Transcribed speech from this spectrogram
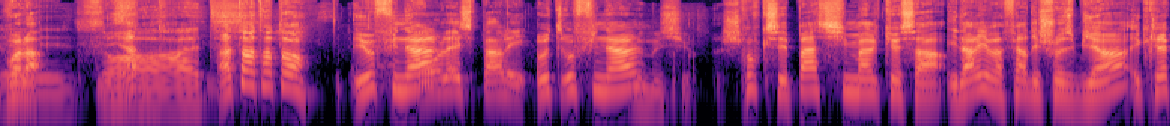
Voilà. Et Non, arrête. Attends, attends, attends. Et au On final, laisse parler au, au final, le monsieur. je trouve que c'est pas si mal que ça. Il arrive à faire des choses bien, écrire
